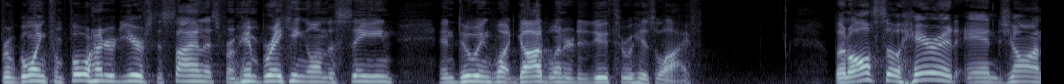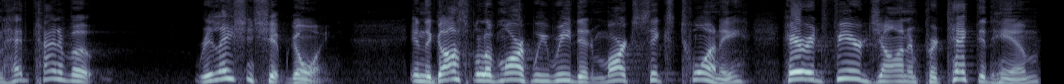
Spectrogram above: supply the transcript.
From going from 400 years to silence, from him breaking on the scene and doing what God wanted to do through his life. But also, Herod and John had kind of a relationship going. In the Gospel of Mark, we read that Mark 6:20, Herod feared John and protected him,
